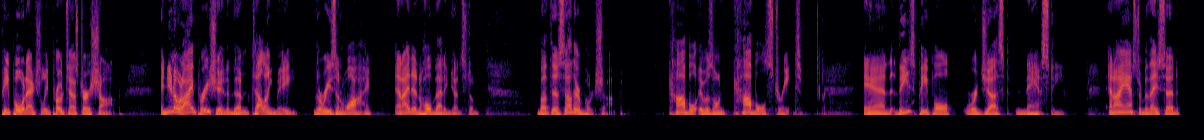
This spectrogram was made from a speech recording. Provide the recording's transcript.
People would actually protest our shop. And you know what? I appreciated them telling me the reason why. And I didn't hold that against them. But this other bookshop, Cobble, it was on Cobble Street. And these people were just nasty. And I asked them, and they said,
